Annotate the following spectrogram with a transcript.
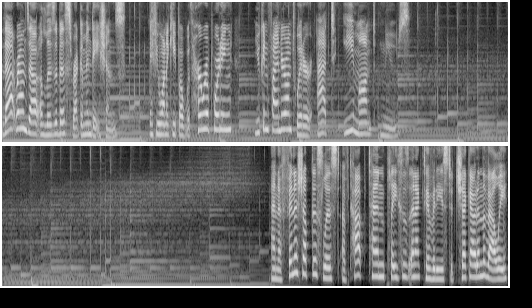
That rounds out Elizabeth's recommendations. If you want to keep up with her reporting, you can find her on Twitter at emontnews. And to finish up this list of top 10 places and activities to check out in the Valley,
